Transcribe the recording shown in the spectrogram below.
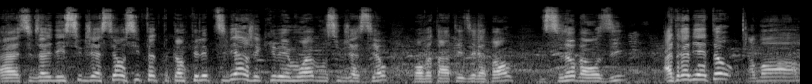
Euh, si vous avez des suggestions aussi, faites comme Philippe Tivierge, écrivez-moi vos suggestions. On va tenter d'y répondre. D'ici là, ben, on se dit à très bientôt. Au revoir.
